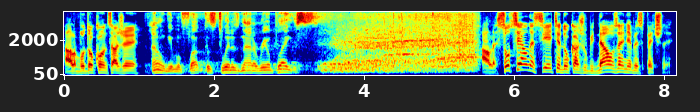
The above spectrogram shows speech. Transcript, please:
Alebo dokonca, že... I don't give a fuck because Twitter's not a real place. Ale sociálne siete dokážu byť naozaj nebezpečné.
